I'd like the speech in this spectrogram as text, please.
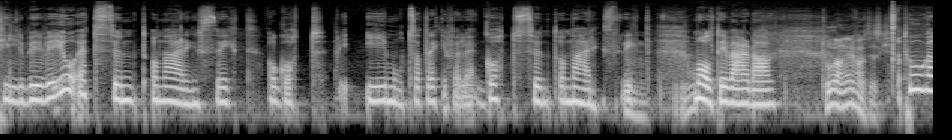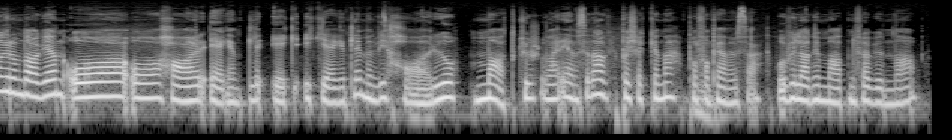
tilbyr vi jo et sunt og næringsrikt og godt, i motsatt rekkefølge, godt, sunt og næringsrikt måltid hver dag. To ganger, faktisk. To ganger om dagen, og, og har egentlig ikke, ikke egentlig, men vi har jo matkurs hver eneste dag på kjøkkenet på Fontenehuset. Hvor vi lager maten fra bunnen av,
